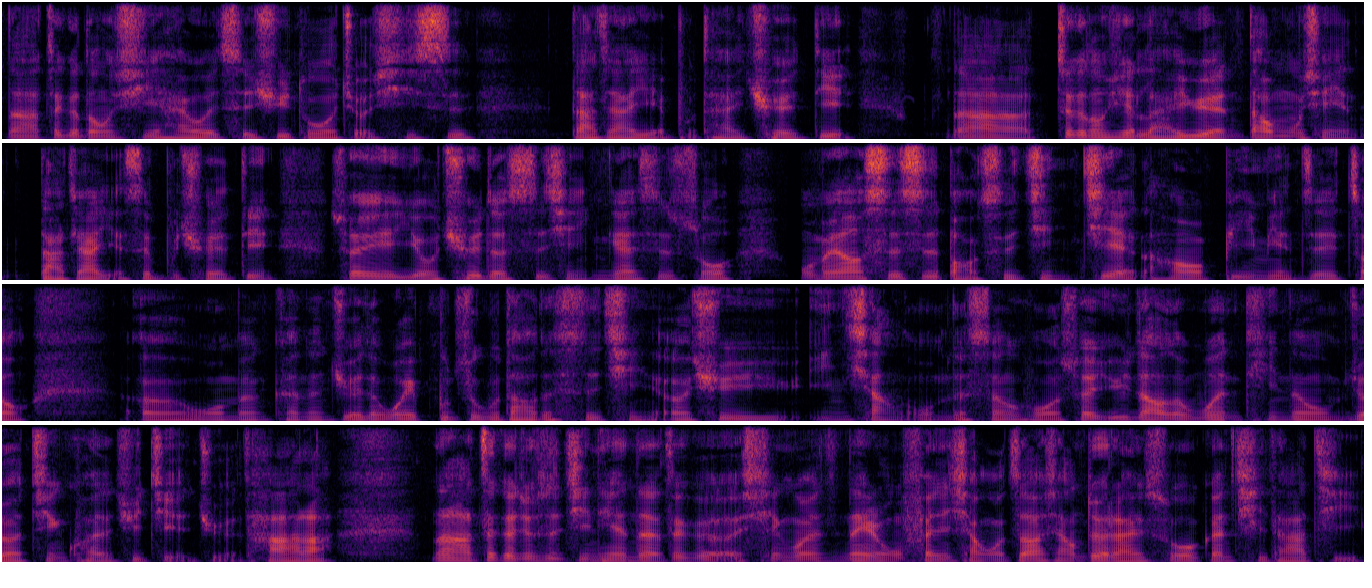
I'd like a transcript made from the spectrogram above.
那这个东西还会持续多久？其实大家也不太确定。那这个东西来源到目前大家也是不确定。所以有趣的事情应该是说，我们要时时保持警戒，然后避免这种。呃，我们可能觉得微不足道的事情，而去影响了我们的生活，所以遇到的问题呢，我们就要尽快的去解决它啦。那这个就是今天的这个新闻内容分享。我知道相对来说跟其他集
